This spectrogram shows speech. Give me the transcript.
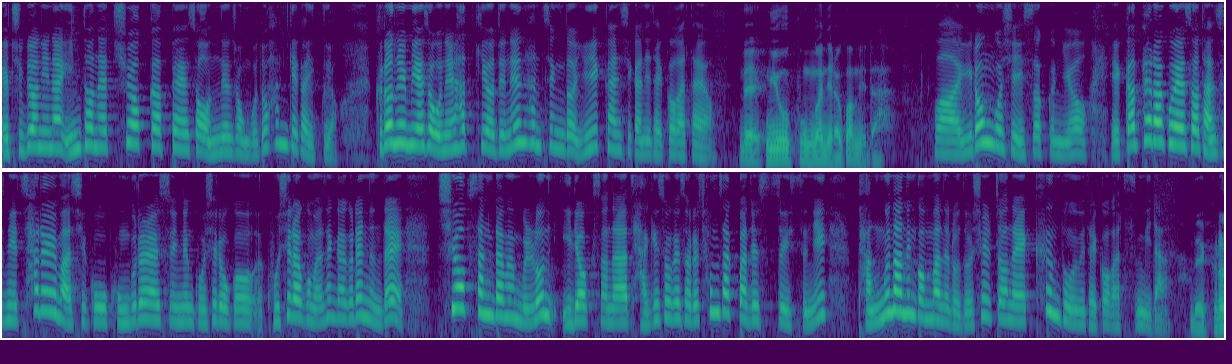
예, 주변이나 인터넷 취업 카페에서 얻는 정보도 한계가 있고요. 그런 의미에서 오늘 핫키워드는 한층 더 유익한 시간이 될 것 같아요. 네, 공유 공간이라고 합니다. 와, 이런 곳이 있었군요. 예, 카페라고 해서 단순히 차를 마시고 공부를 할 수 있는 곳이라고, 곳이라고만 생각을 했는데 취업 상담은 물론 이력서나 자기소개서를 첨삭받을 수 있으니 방문하는 것만으로도 실전에 큰 도움이 될 것 같습니다. 네, 그렇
